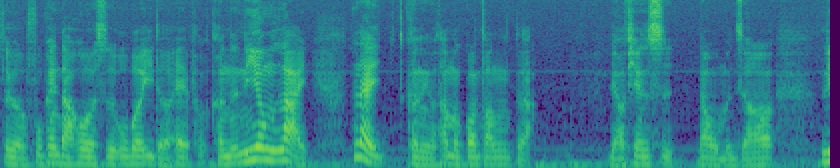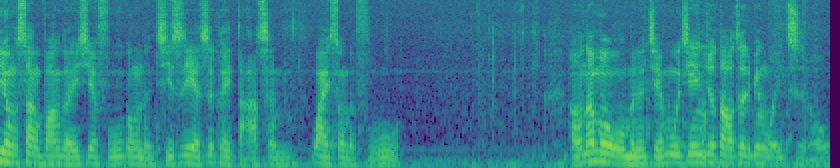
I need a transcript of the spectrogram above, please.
这个 Foodpanda 或者是 Uber E 的 App，可能你用 Line，Line 可能有他们官方的聊天室，那我们只要利用上方的一些服务功能，其实也是可以达成外送的服务。好，那么我们的节目今天就到这里边为止喽。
